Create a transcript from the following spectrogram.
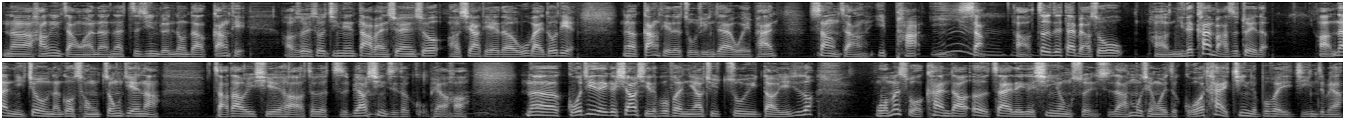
那航运涨完了，那资金轮动到钢铁。好，所以说今天大盘虽然说啊下跌的五百多点，那钢铁的族群在尾盘上涨一趴以上，好，这个就代表说，好，你的看法是对的，好，那你就能够从中间呐找到一些哈这个指标性质的股票哈。那国际的一个消息的部分，你要去注意到，也就是说，我们所看到二债的一个信用损失啊，目前为止国泰金的部分已经怎么样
